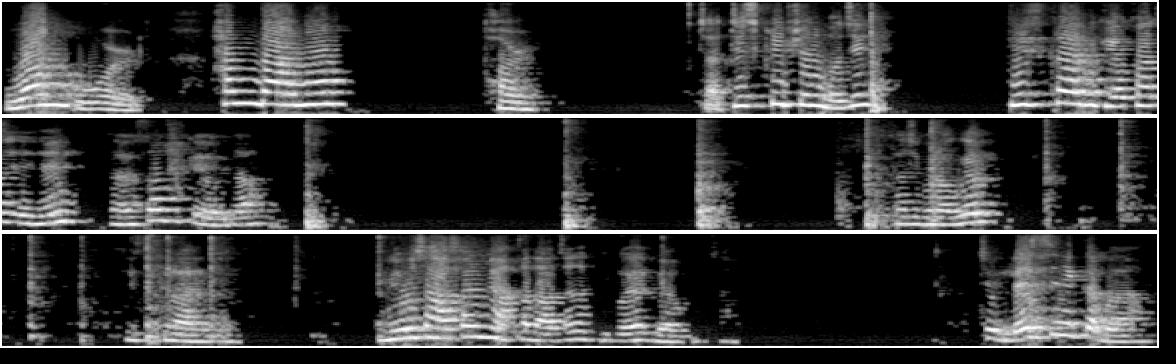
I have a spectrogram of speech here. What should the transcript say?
one word. 한 단어 덜. 자, description은 뭐지? describe 기억하지, 니네? 자, 써줄게, 여기다. 다시 뭐라고요? describe. 묘사, 설명, 아까 나왔잖아. 그거의 명사. 즉, less니까 뭐야?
